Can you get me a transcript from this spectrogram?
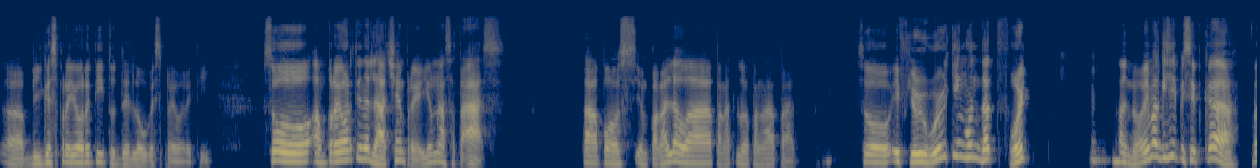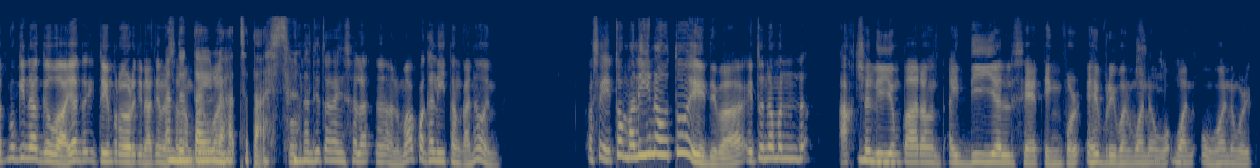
uh, biggest priority to the lowest priority. So, ang priority na lahat, syempre, yung nasa taas. Tapos, yung pangalawa, pangatlo, pangapat. So, if you're working on that fourth, ano, ay mag-isip-isip ka. Ba't mo ginagawa yan? Ito yung priority natin. Nasa Andun tayo one. lahat sa taas. Oh, nandito tayo sa lahat na ano, mapagalitan ka nun. Kasi ito, malinaw to eh, di ba? Ito naman, actually Mm. yung parang ideal setting for everyone wanna one wanna work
